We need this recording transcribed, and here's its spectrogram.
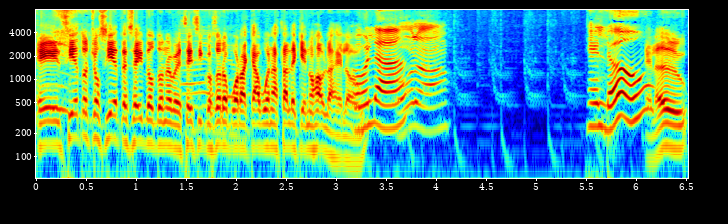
Eh, 787-622-9650 por acá. Buenas tardes, ¿quién nos habla? Hello. Hola. Hola. Hello. Hello.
